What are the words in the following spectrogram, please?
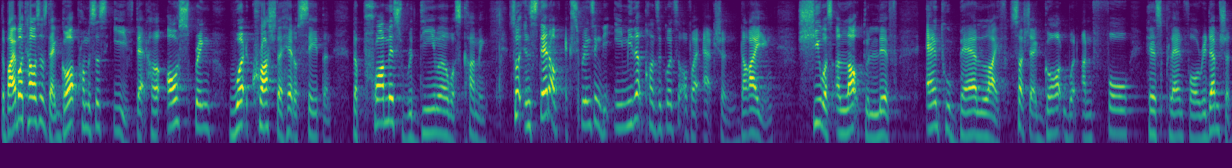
The Bible tells us that God promises Eve that her offspring would crush the head of Satan, the promised Redeemer was coming. So instead of experiencing the immediate consequences of her action, dying, she was allowed to live and to bear life, such that God would unfold his plan for redemption.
